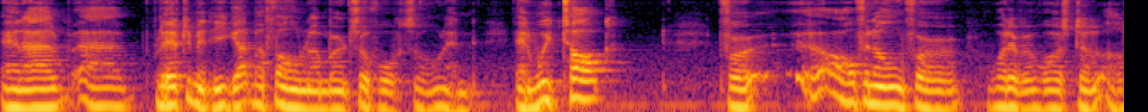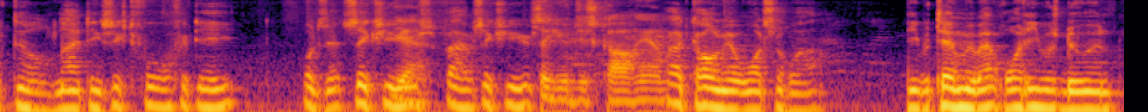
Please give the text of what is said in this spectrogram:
and I, I left him, and he got my phone number and so forth, so on. And and we talked for uh, off and on for whatever it was till until 1964, 58. What is that? Six years, Yeah. five or six years. So you would just call him. I'd call him every once in a while. He would tell me about what he was doing.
